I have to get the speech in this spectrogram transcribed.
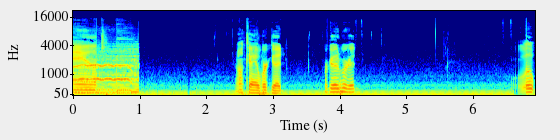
And... Okay, we're good. We're good, we're good. Whoop.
